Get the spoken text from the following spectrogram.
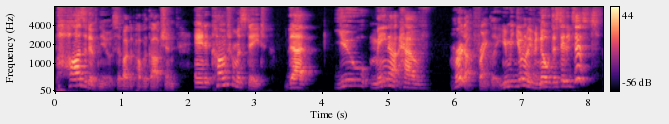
positive news about the public option. And it comes from a state that you may not have heard of, frankly. You mean you don't even know the state exists.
